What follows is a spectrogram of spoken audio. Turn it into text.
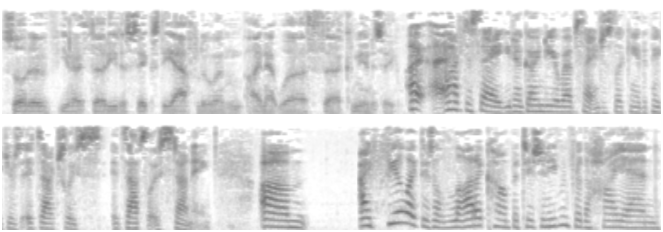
sort of, you know, 30 to 60 affluent, high net worth uh, community. I, I, have to say, you know, going to your website and just looking at the pictures, it's actually, it's absolutely stunning. Um, I feel like there's a lot of competition, even for the high end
